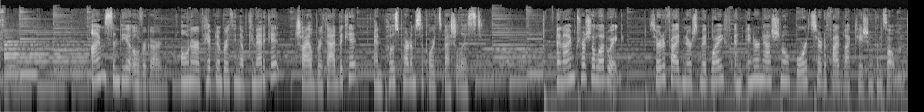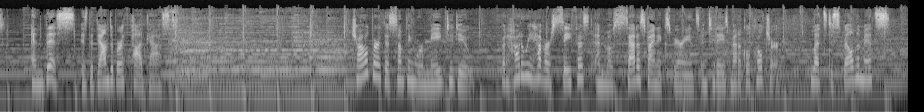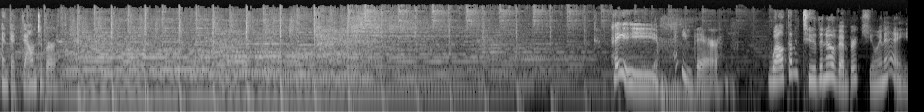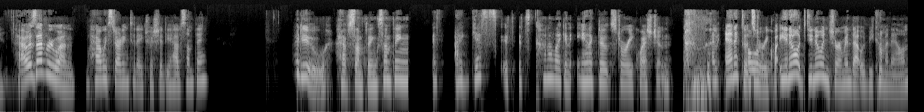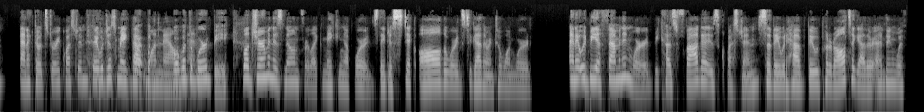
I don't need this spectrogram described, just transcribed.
I'm Cynthia Overgard, owner of Hypnobirthing of Connecticut, childbirth advocate, and postpartum support specialist. And I'm Trisha Ludwig, certified nurse midwife and international board certified lactation consultant. And this is the Down to Birth podcast. Childbirth is something we're made to do, but how do we have our safest and most satisfying experience in today's medical culture? Let's dispel the myths and get down to birth. Hey, Hey there. Welcome to the November Q&A. how is everyone? How are we starting today, Trisha? Do you have something? I do have something, something. I guess it's it's kind of like an anecdote story question. An anecdote Oh. story. que- You know, do you know in German that would become a noun? Anecdote story question. They would just make that what, one what- noun. What would the And- word be? Well, German is known for like making up words. They just stick all the words together into one word. And it would be a feminine word because Frage is question. So they would have, they would put it all together ending with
